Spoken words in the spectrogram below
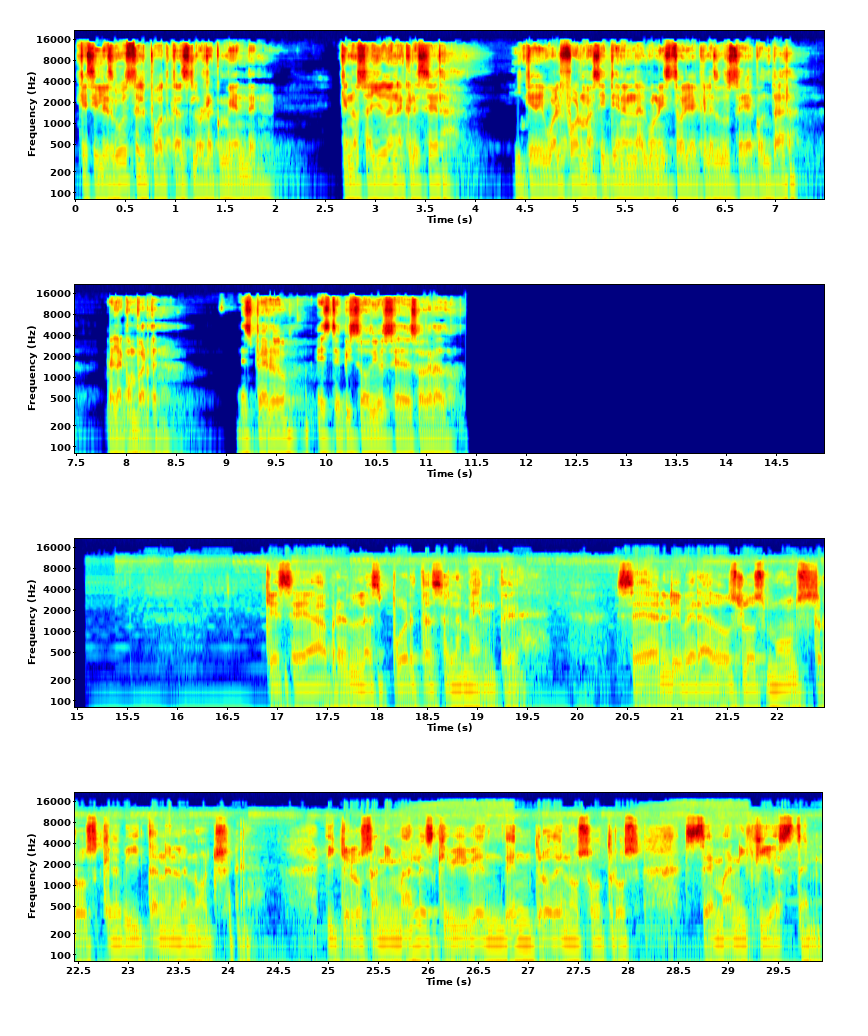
que si les gusta el podcast lo recomienden, que nos ayuden a crecer y que de igual forma si tienen alguna historia que les gustaría contar, me la comparten. Espero este episodio sea de su agrado. Que se abran las puertas a la mente. Sean liberados los monstruos que habitan en la noche y que los animales que viven dentro de nosotros se manifiesten.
